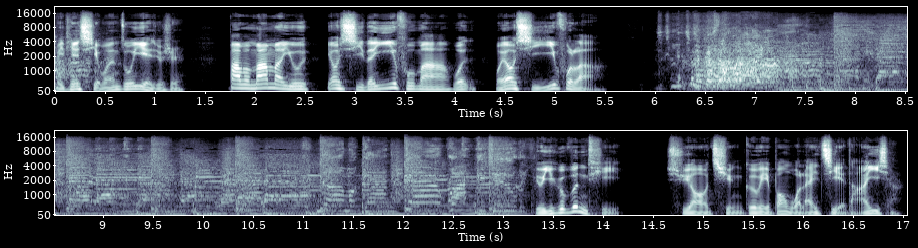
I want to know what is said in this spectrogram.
每天写完作业就是，爸爸妈妈有要洗的衣服吗？我我要洗衣服了。有一个问题需要请各位帮我来解答一下，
